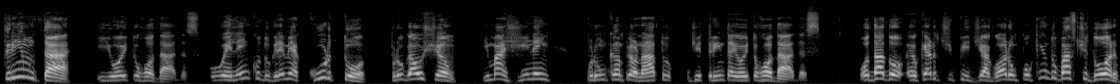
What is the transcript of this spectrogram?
38 rodadas. O elenco do Grêmio é curto para o Galchão. Imaginem por um campeonato de 38 rodadas. Ô Dado, eu quero te pedir agora um pouquinho do bastidor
